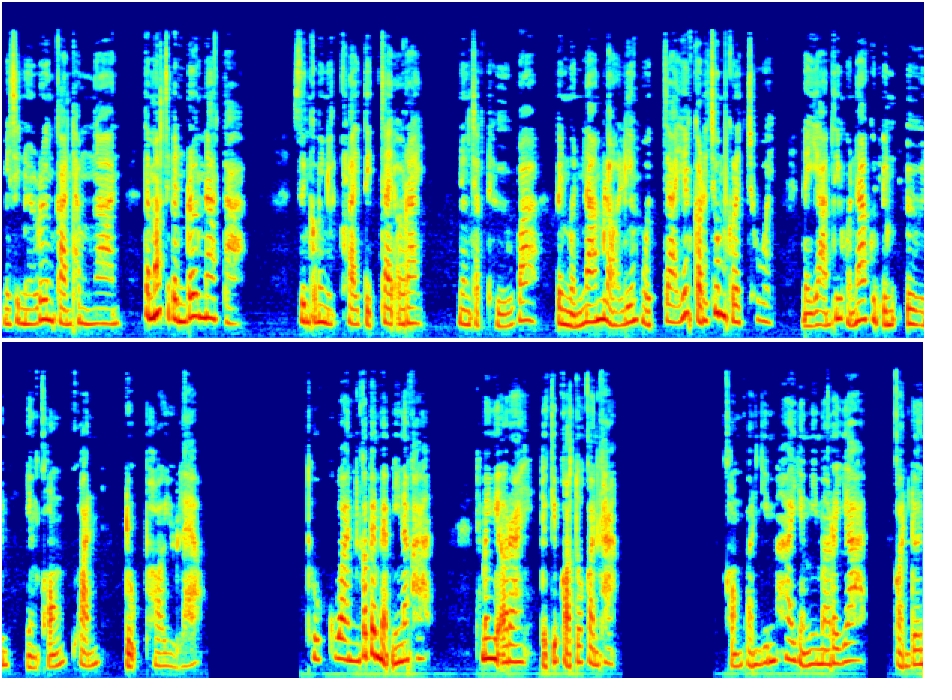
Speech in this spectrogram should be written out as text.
ไม่ใช่ในเรื่องการทำงาน แต่มักจะเป็นเรื่องหน้าตา ซึ่งก็ไม่มีใครติดใจอะไร เนื่องจากถือว่าเป็นเหมือนน้ำหล่อเลี้ยงหัวใจให้กระชุ่มกระชวย ในยามที่หัวหน้าคนอื่นๆ อย่างของขวัญดุพออยู่แล้ว ทุกวันก็เป็นแบบนี้นะคะ ถ้าไม่มีอะไร เดี๋ยวกิ๊บขอตัวก่อนค่ะ ของขวัญยิ้มให้อย่างมีมารยาท ก่อนเดิน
